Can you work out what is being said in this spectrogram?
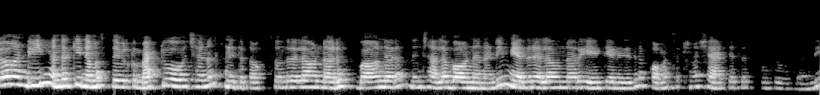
హలో అండి అందరికీ నమస్తే. Welcome back to our channel. Snehitha talks. అందరూ ఎలా ఉన్నారు? బాగున్నారా? నేను చాలా బాగున్నానండి. మీ అందరూ ఎలా ఉన్నారు? ఏంటి అనేది నాకు కామెంట్ సెక్షన్లో షేర్ చేసేసుకుంటూ ఉండండి.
